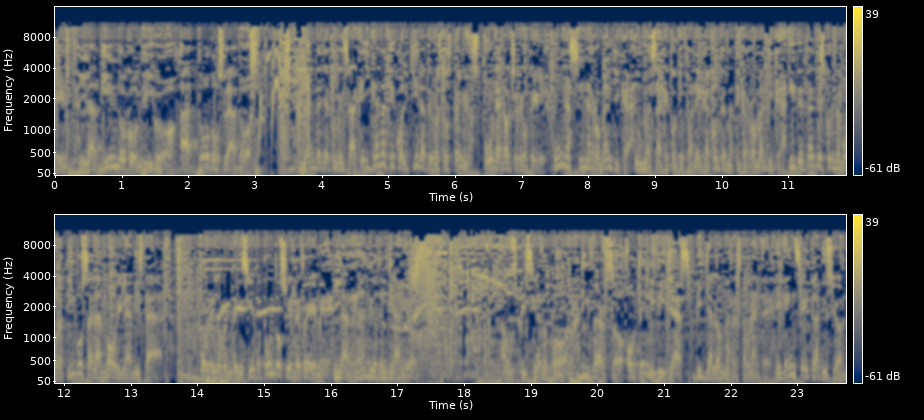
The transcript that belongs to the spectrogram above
En Latiendo Contigo, a todos lados. Manda ya tu mensaje y gánate cualquiera de nuestros premios. Una noche de hotel, una cena romántica, un masaje con tu pareja con temática romántica y detalles conmemorativos al amor y la amistad. Por el 97.7 FM, la radio del diario. Auspiciado por Diverso, Hotel y Villas, Villaloma Restaurante, Herencia y Tradición,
